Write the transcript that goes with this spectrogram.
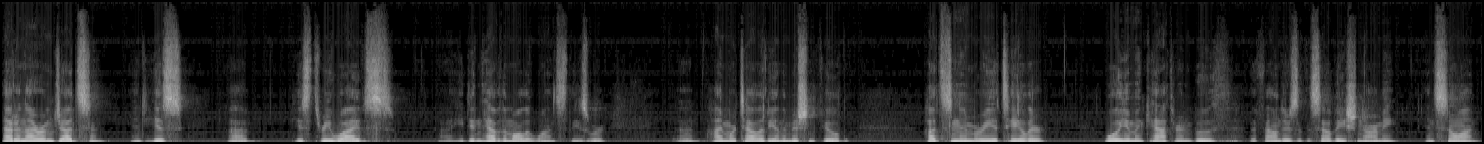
Adoniram Judson and his, uh, his three wives, uh, he didn't have them all at once. These were uh, high mortality on the mission field. Hudson and Maria Taylor, William and Catherine Booth, the founders of the Salvation Army, and so on.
